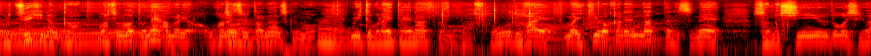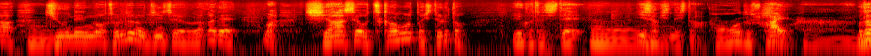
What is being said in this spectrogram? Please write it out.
これぜひなんか、まあ、その後ねあんまりお話しするとあれなんですけども、見てもらいたいなと思う。そうですか。はい。まあ、生き別れになったですねその親友同士が10年後それぞれの人生の中で、まあ、幸せをつかもうとしてるという形でいい作品でした。そうですか。はい見て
